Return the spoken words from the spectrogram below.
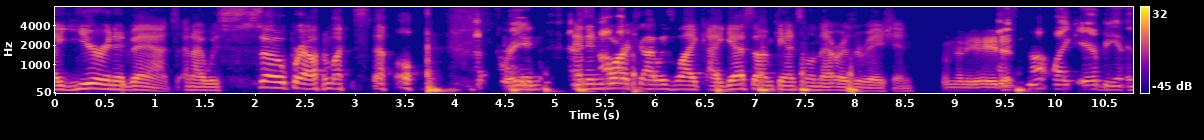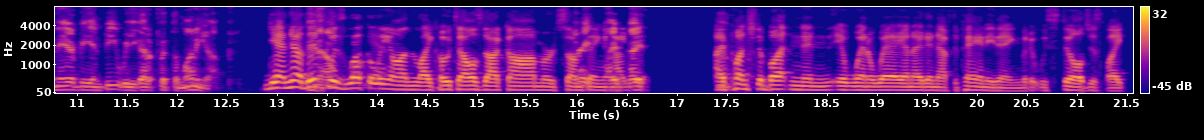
a year in advance, and I was so proud of myself. great. And, and, and in March, like, I was like, I guess I'm canceling that reservation. And then he ate it. It's not like Airbnb an Airbnb where you got to put the money up. Yeah, no, this you know? was luckily on like hotels.com or something. Right, right, right. I punched a button and it went away and I didn't have to pay anything, but it was still just like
